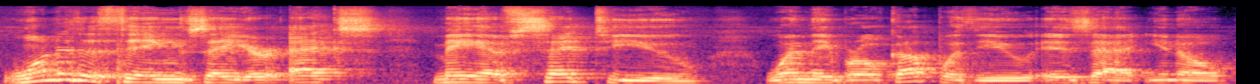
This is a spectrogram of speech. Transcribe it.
One of the things that your ex may have said to you when they broke up with you is that, you know,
